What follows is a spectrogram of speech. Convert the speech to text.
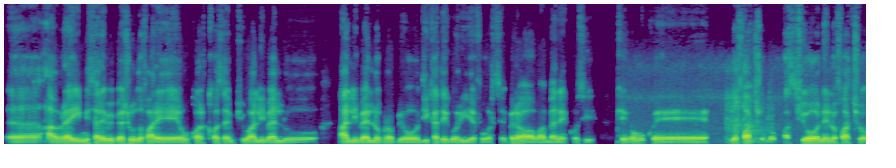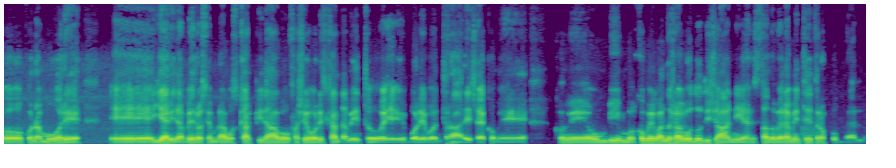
eh, avrei, mi sarebbe piaciuto fare un qualcosa in più a livello, a livello proprio di categorie, forse, però va bene così che comunque lo faccio con passione, lo faccio con amore. E ieri davvero sembravo scalpitavo, facevo riscaldamento e volevo entrare, cioè come, come un bimbo, come quando avevo 12 anni, è stato veramente troppo bello.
